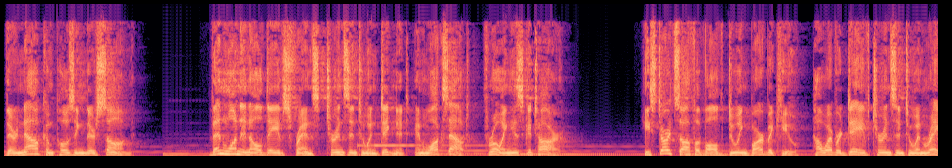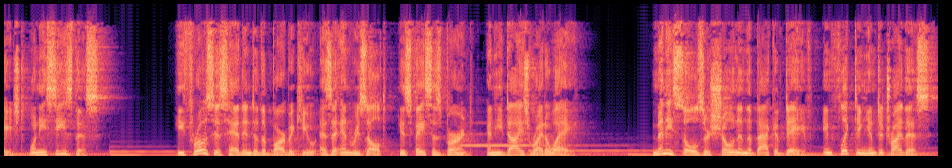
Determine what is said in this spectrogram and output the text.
They're now composing their song. Then one in all Dave's friends turns into indignant and walks out, throwing his guitar. He starts off evolved doing barbecue, however Dave turns into enraged when he sees this. He throws his head into the barbecue as a end result, his face is burned, and he dies right away. Many souls are shown in the back of Dave, inflicting him to try this.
